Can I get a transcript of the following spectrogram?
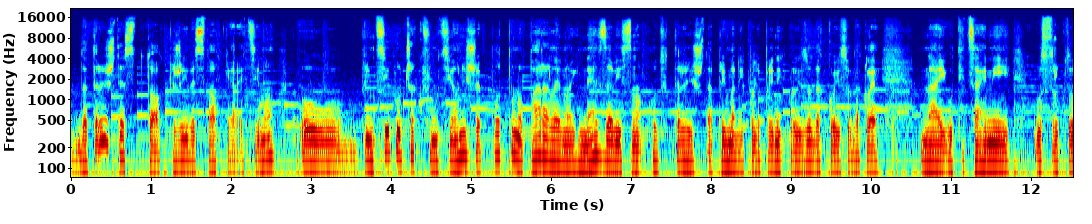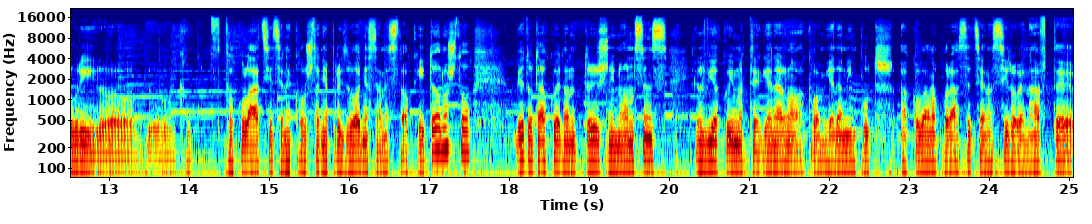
da tržište stok, žive stoke recimo, u principu čak funkcioniše potpuno paralelno i nezavisno od tržišta primarnih poljoprivrednih proizvoda koji su dakle najuticajniji u strukturi kalkulacije cene koštanja proizvodnja same stoke i to je ono što je to tako jedan tržišni nonsens, jer vi ako imate generalno, ako vam jedan input, ako vama poraste cena sirove nafte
